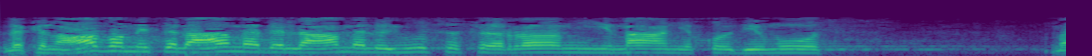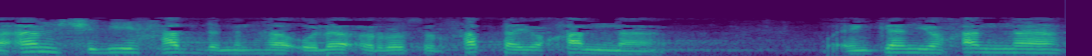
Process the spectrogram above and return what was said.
لكن عظمة العمل اللي عمله يوسف الرامي مع نيقوديموس ما قامش بيه حد من هؤلاء الرسل حتى يوحنا. وإن كان يوحنا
